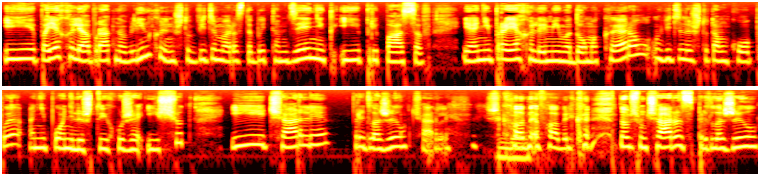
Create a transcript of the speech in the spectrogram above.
и поехали обратно в Линкольн, чтобы, видимо, раздобыть там денег и припасов. И они проехали мимо дома Кэрол, увидели, что там копы, они поняли, что их уже ищут, и Чарли предложил Чарли, шоколадная фабрика. Ну, в общем, Чарльз предложил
